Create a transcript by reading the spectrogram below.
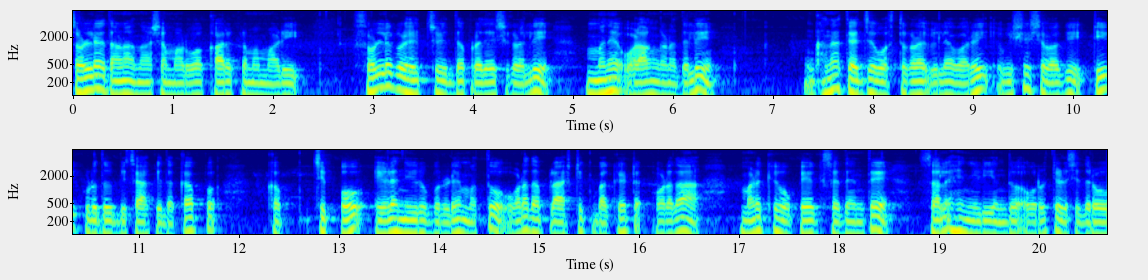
ಸೊಳ್ಳೆ ತಾಣ ನಾಶ ಮಾಡುವ ಕಾರ್ಯಕ್ರಮ ಮಾಡಿ. ಸೊಳ್ಳೆಗಳು ಹೆಚ್ಚು ಇದ್ದ ಪ್ರದೇಶಗಳಲ್ಲಿ ಮನೆ ಒಳಾಂಗಣದಲ್ಲಿ ಘನತ್ಯಾಜ್ಯ ವಸ್ತುಗಳ ವಿಲೇವಾರಿ, ವಿಶೇಷವಾಗಿ ಟೀ ಕುಡಿದು ಬಿಸಾಕಿದ ಕಪ್ ಕಪ್, ಚಿಪ್ಪು, ಎಳೆನೀರು ಬುರುಡೆ ಮತ್ತು ಒಡೆದ ಪ್ಲಾಸ್ಟಿಕ್ ಬಕೆಟ್, ಒಡೆದ ಮಡಕೆ ಉಪಯೋಗಿಸದಂತೆ ಸಲಹೆ ನೀಡಿ ಎಂದು ಅವರು ತಿಳಿಸಿದರು.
